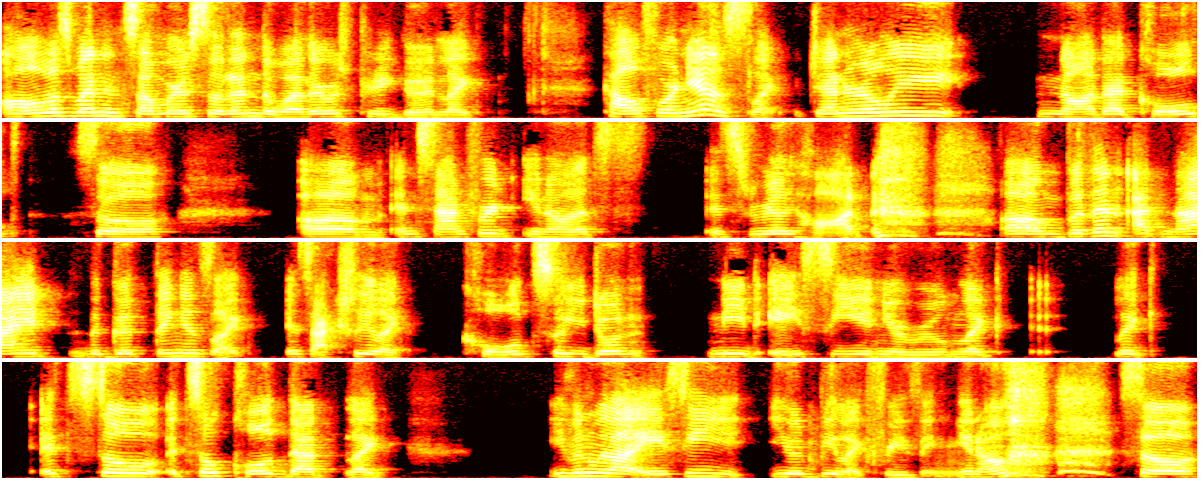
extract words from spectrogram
all of us went in summer, so then the weather was pretty good. Like California is like generally not that cold. So um in Stanford, you know, it's it's really hot. um, but then at night, the good thing is like it's actually like cold, so you don't need AC in your room. Like like it's so it's so cold that like even without AC, you'd be like freezing, you know. so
